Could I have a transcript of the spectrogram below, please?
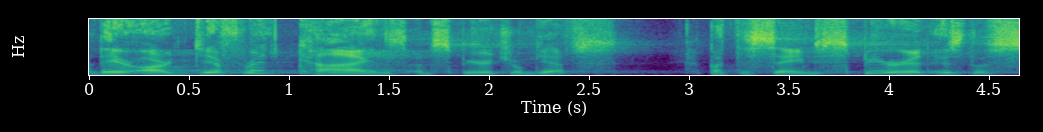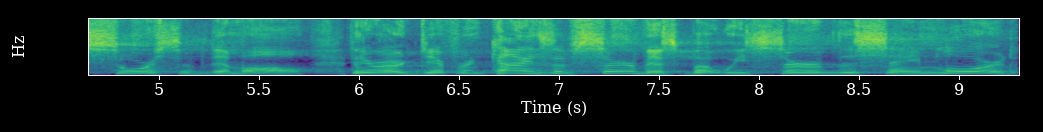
There are different kinds of spiritual gifts but the same Spirit is the source of them all. There are different kinds of service, but we serve the same Lord.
